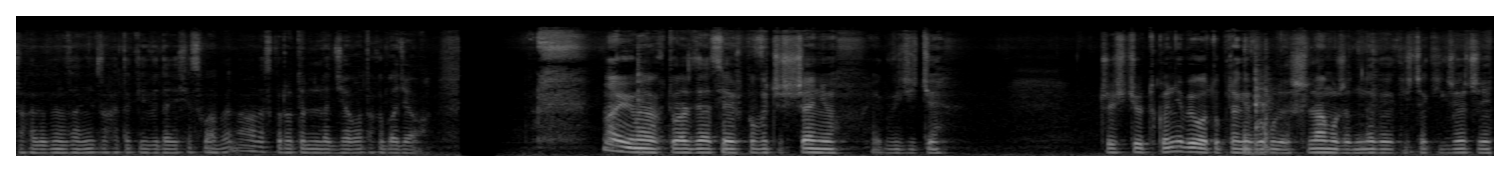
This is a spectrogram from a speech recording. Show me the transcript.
Trochę rozwiązanie, trochę takie wydaje się słabe, no ale skoro tyle działa, to chyba działa. No i ma aktualizacja już po wyczyszczeniu, jak widzicie. Czyściutko, nie było tu prawie w ogóle szlamu, żadnego jakichś takich rzeczy.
